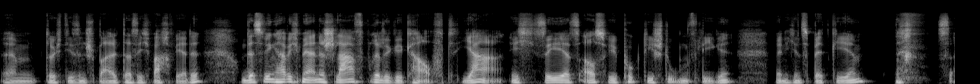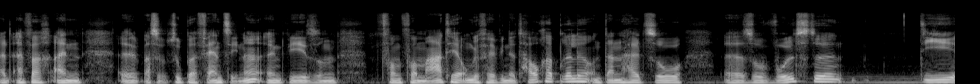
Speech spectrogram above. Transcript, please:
ähm, durch diesen Spalt, dass ich wach werde. Und deswegen habe ich mir eine Schlafbrille gekauft. Ja, ich sehe jetzt aus wie Puck die Stubenfliege, wenn ich ins Bett gehe. ist halt einfach ein, äh, also super fancy, ne? Irgendwie so ein vom Format her ungefähr wie eine Taucherbrille und dann halt so, äh, so Wulste, die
